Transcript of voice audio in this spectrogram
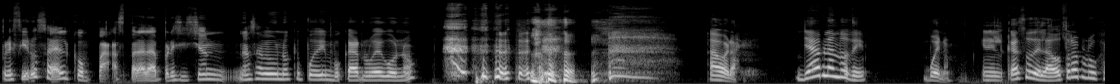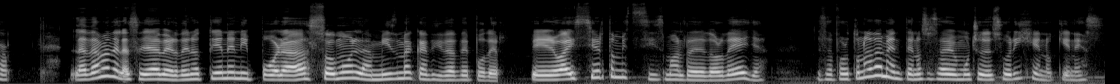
prefiero usar el compás para la precisión. No sabe uno que puede invocar luego, ¿no? Ahora, ya hablando de, bueno, en el caso de la otra bruja, la dama de la silla verde no tiene ni por asomo la misma cantidad de poder, pero hay cierto misticismo alrededor de ella. Desafortunadamente no se sabe mucho de su origen o quién es.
